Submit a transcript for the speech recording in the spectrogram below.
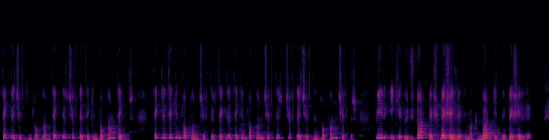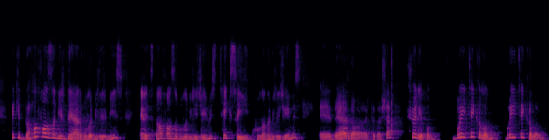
Tekli çiftin toplamı tektir. Çiftle tekin toplamı tektir. Tekli tekin toplamı çifttir. Tekli tekin toplamı çifttir. Çiftle çiftin toplamı çifttir. 1, 2, 3, 4, 5. 5 elde ettim. Bakın 4 gitti. 5 elde ettim. Peki daha fazla bir değer bulabilir miyiz? Evet daha fazla bulabileceğimiz, tek sayıyı kullanabileceğimiz değer de var arkadaşlar. Şöyle yapalım. Burayı tek alalım. Burayı tek alalım.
